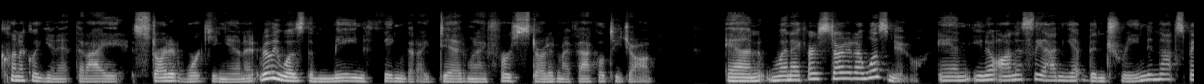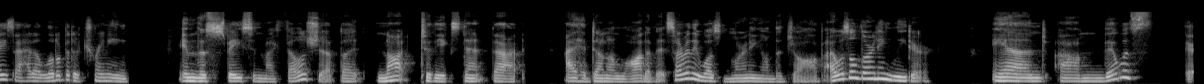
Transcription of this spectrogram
clinical unit that I started working in. It really was the main thing that I did when I first started my faculty job. And when I first started, I was new. And, you know, honestly, I hadn't yet been trained in that space. I had a little bit of training in the space in my fellowship, but not to the extent that I had done a lot of it. So I really was learning on the job. I was a learning leader. And um, there was, eh,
